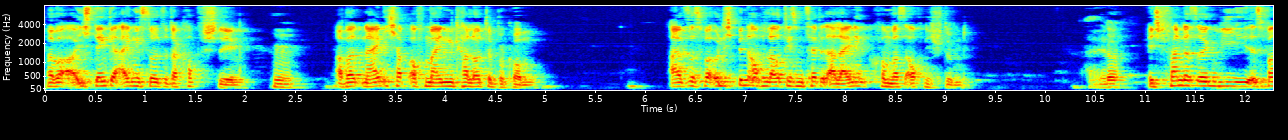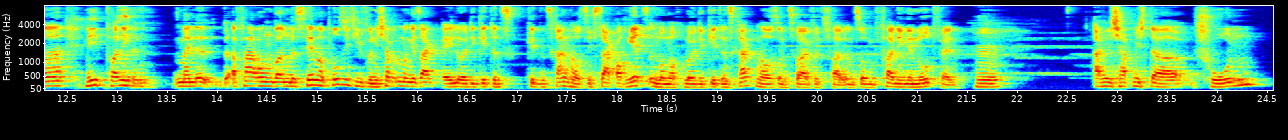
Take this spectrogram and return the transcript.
aber ich denke eigentlich sollte da Kopf stehen. Hm. Aber nein, ich habe auf meinen Kalotte bekommen. Also es war und ich bin auch laut diesem Zettel alleine gekommen, was auch nicht stimmt. Alter. Ich fand das irgendwie, es war, nee, vor allem, meine Erfahrungen waren bisher immer positiv und ich habe immer gesagt, ey Leute, geht ins, geht ins Krankenhaus. Ich sag auch jetzt immer noch, Leute, geht ins Krankenhaus im Zweifelsfall und so, vor allem in Notfällen. Hm. Aber ich habe mich da schon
